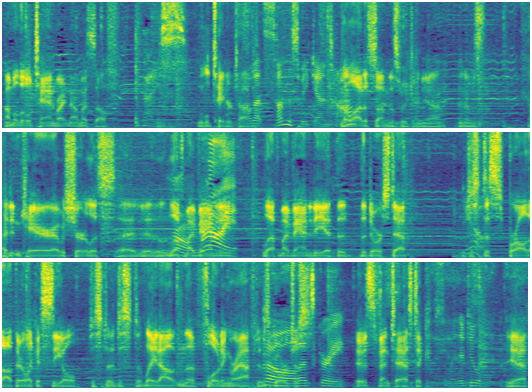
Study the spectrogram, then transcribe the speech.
I'm a little tan right now myself. Nice. little tater tot. All that sun this weekend, A lot of sun this weekend, yeah. And it was, I didn't care. I was shirtless. I left oh, my vanity, right. left my vanity at the, the doorstep. Just, Yeah. just sprawled out there like a seal. Just, uh, just laid out in the floating raft. It was Oh, gorgeous. that's great. It was fantastic. That's the way to do it. Yeah.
